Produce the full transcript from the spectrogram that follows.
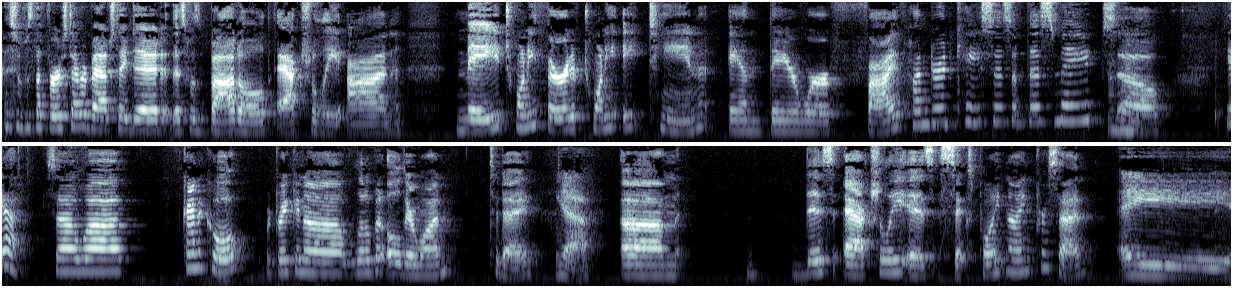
This was the first ever batch they did. This was bottled actually on May 23rd of 2018, and there were 500 cases of this made. So, yeah. So, uh, kind of cool. We're drinking a little bit older one today. Yeah. Um, this actually is 6.9%. A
